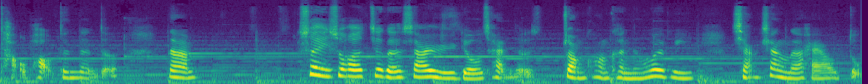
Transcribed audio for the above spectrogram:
逃跑等等的。那所以说，这个鲨鱼流产的状况可能会比想象的还要多。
